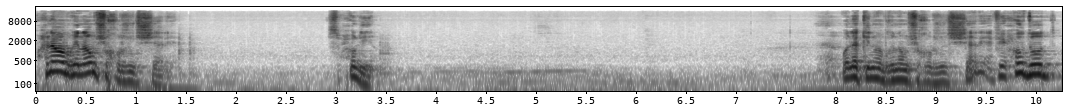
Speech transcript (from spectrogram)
وحنا ما بغيناهمش يخرجوا للشارع. سمحوا لي ولكن ما بغيناهمش يخرجوا للشارع في حدود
